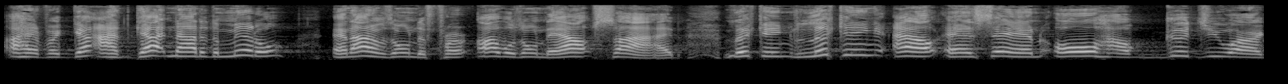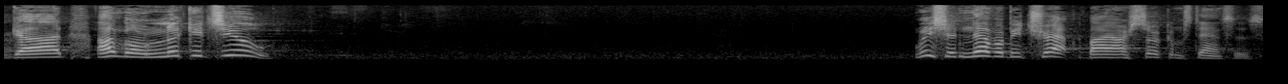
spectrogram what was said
I had forgot I'd gotten out of the middle and I was on the I was on the outside looking looking out and saying, "Oh, how good you are, God. I'm going to look at you." We should never be trapped by our circumstances,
